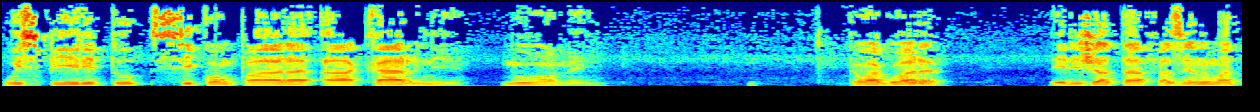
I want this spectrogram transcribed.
o espírito se compara à carne no homem. Então agora ele já está fazendo uma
